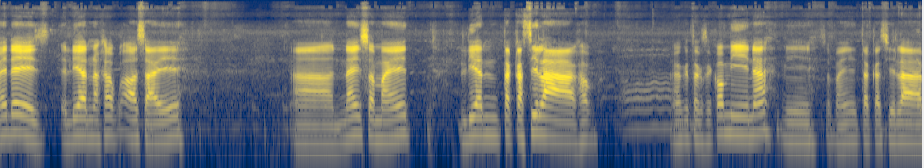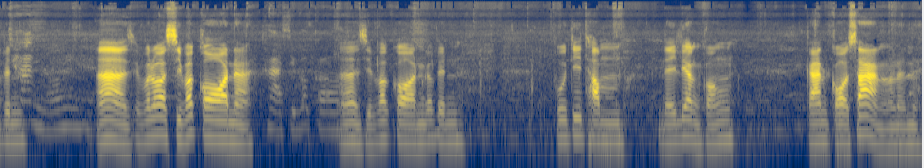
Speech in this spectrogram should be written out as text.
ไม่ได้เรียนนะครับก็อาศัยอ่าในสมัยเรียนตะกศิลาครับอ๋อแล้วก็ตะกศิก็มีนะ มีสมัยตะกศิลาเป็นช่างเหรออ่าเรียกว่าศิวกรน่ะค่ะศิวกรอ่าศิวกรก็เป็นผู้ที่ทำในเรื่องของการก่อสร้างอะไรนี่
